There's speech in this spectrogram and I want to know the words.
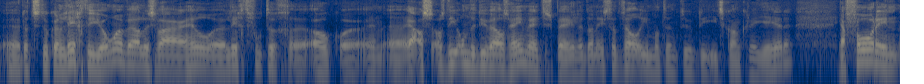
Eh, dat is natuurlijk een lichte jongen, weliswaar heel eh, lichtvoetig eh, ook. en, ja, als, als die om de duels heen weet te spelen, dan is dat wel iemand natuurlijk die iets kan creëren. Ja, voorin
